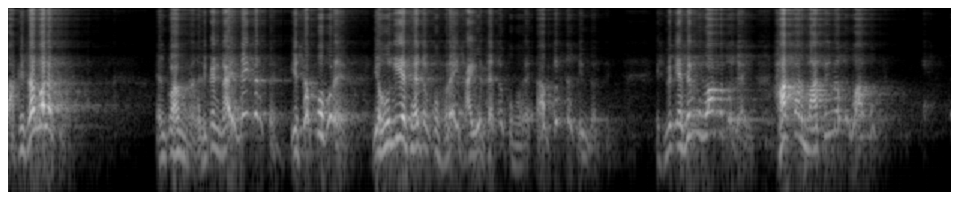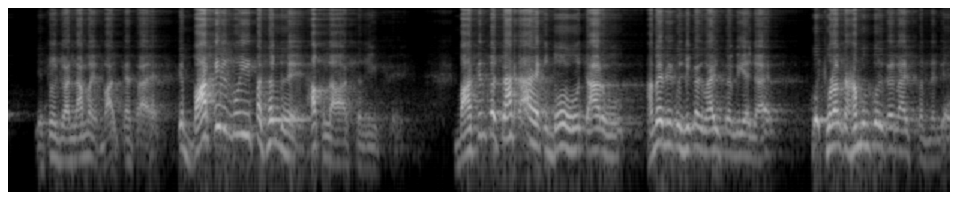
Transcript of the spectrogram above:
बाकी सब गलत है। इनको हम रिकॉग्नाइज नहीं करते। ये सब कुफर है। यहूदियत है तो कुफर है ईसाइत है तो कुफर है। आप तुम तस्लीम करते इसमें कैसे मुफाकत हो जाएगी? हक और बातिल में मुफाकत ये तो जो अलामा इकबाल कहता है कि बातिल वही पसंद है, हक ला शरीफ है। बातिल तो चाहता है कि दो हो, चार हो। हमें भी कुछ रिकॉग्नाइज कर लिया जाए, कुछ थोड़ा सा हम उनको रिकॉग्नाइज कर देंगे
